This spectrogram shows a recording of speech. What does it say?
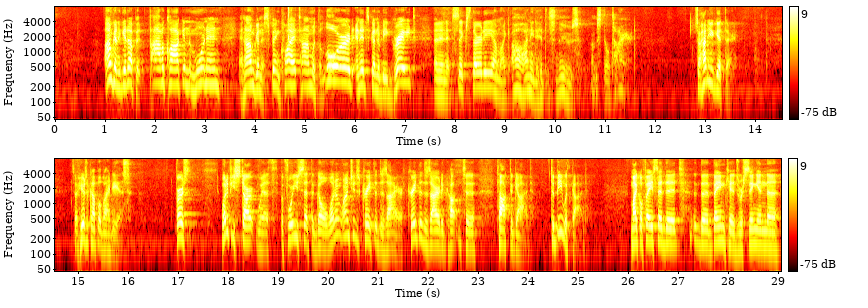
I'm going to get up at five o'clock in the morning and I'm going to spend quiet time with the Lord and it's going to be great. And then at 6:30, I'm like, "Oh, I need to hit the snooze. I'm still tired." So how do you get there? So here's a couple of ideas. First, what if you start with before you set the goal, why don't, why don't you just create the desire? Create the desire to, to talk to God, to be with God. Michael Fay said that the BAME kids were singing the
